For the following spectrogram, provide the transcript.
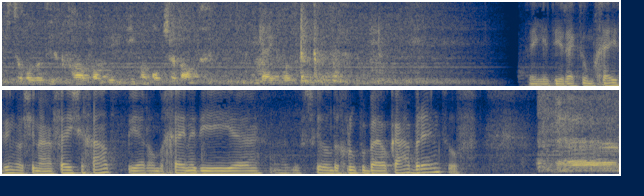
is de rol natuurlijk vooral van die van observant kijken wat er in je directe omgeving als je naar een feestje gaat? Ben jij dan degene die uh, de verschillende groepen bij elkaar brengt? Of? Ehm,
